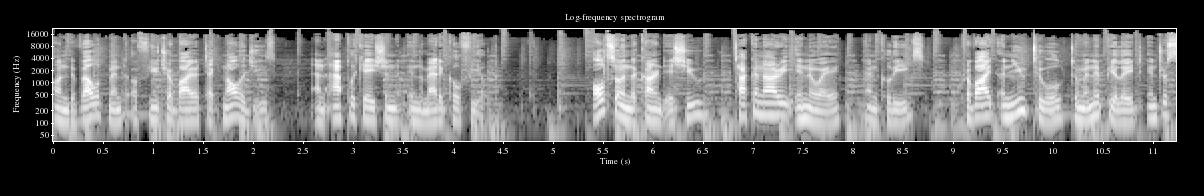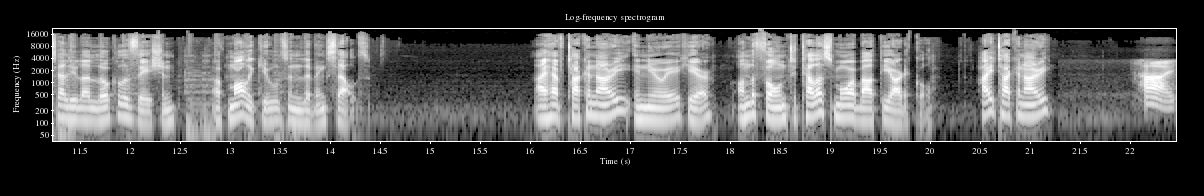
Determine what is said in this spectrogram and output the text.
on development of future biotechnologies and application in the medical field. Also in the current issue, Takanari Inoue and colleagues provide a new tool to manipulate intracellular localization of molecules in living cells. I have Takanari Inoue here on the phone to tell us more about the article. Hi, Takanari. Hi.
